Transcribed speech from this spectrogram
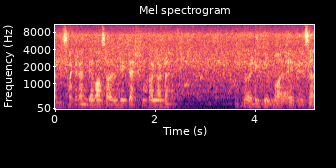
Yalnız hakikaten devasa örümcekler yukarılarda. Böyle gidiyor bu mağara enteresan.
